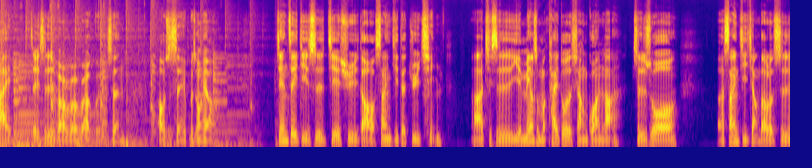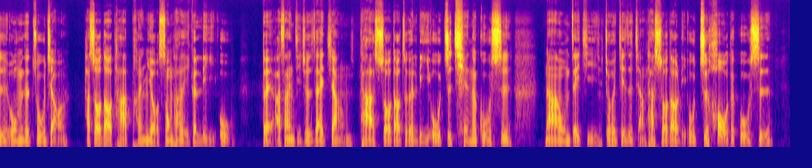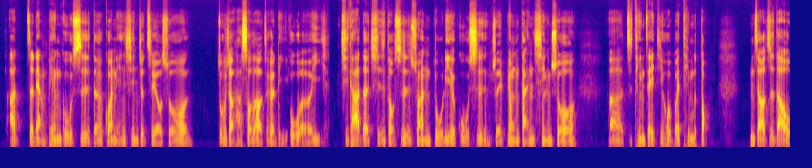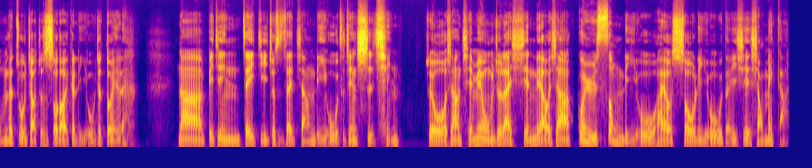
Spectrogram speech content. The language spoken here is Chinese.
嗨，这里是叭叭叭叭鬼人生，啊，我是谁？不重要。今天这一集是接续到上一集的剧情。啊，其实也没有什么太多的相关啦，只是说，呃，上一集讲到的是我们的主角他收到他朋友送他的一个礼物，对，啊，上一集就是在讲他收到这个礼物之前的故事，那我们这一集就会接着讲他收到礼物之后的故事。啊，这两篇故事的关联性就只有说。主角他收到这个礼物而已，其他的其实都是算独立的故事，所以不用担心说，呃，只听这一集会不会听不懂？你只要知道我们的主角就是收到一个礼物就对了。那毕竟这一集就是在讲礼物这件事情，所以我想前面我们就来闲聊一下关于送礼物还有收礼物的一些小 mega。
